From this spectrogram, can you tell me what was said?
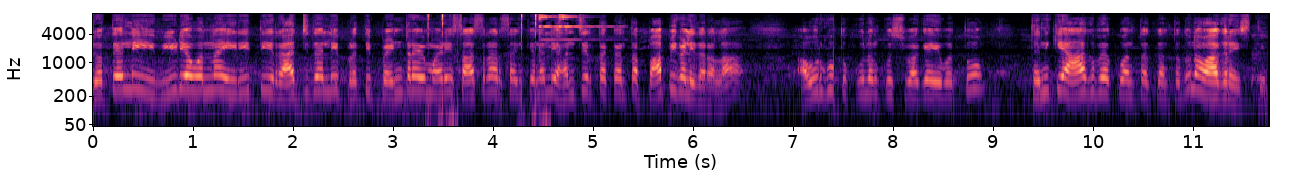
ಜೊತೆಯಲ್ಲಿ ಈ ವಿಡಿಯೋವನ್ನು ಈ ರೀತಿ ರಾಜ್ಯದಲ್ಲಿ ಪ್ರತಿ ಪೆನ್ ಡ್ರೈವ್ ಮಾಡಿ ಸಹಸ್ರಾರು ಸಂಖ್ಯೆಯಲ್ಲಿ ಹಂಚಿರ್ತಕ್ಕಂಥ ಪಾಪಿಗಳಿದಾರಲ್ಲ, ಅವ್ರಿಗೂ ಕೂಲಂಕುಷವಾಗಿ ಇವತ್ತು ತನಿಖೆ ಆಗಬೇಕು ಅಂತಕ್ಕಂಥದ್ದು ನಾವು ಆಗ್ರಹಿಸ್ತೀವಿ.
